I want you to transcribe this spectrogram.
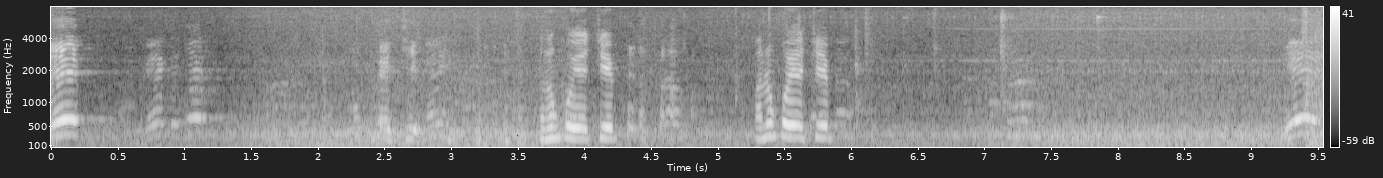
Chip! Okay, Chip! Okay, Chip. Anong kuya Chip? Anong kuya Chip? Yes!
